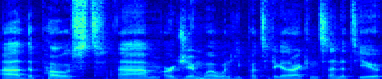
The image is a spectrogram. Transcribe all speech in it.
uh, the post, um, or Jim will when he puts it together. I can send it to you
